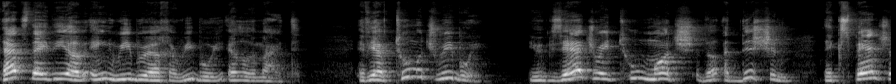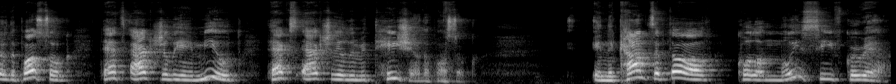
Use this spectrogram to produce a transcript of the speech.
That's the idea of ein ribuach a ribui elolamait. If you have too much ribui, you exaggerate too much the addition, the expansion of the pasuk. That's actually a mute. That's actually a limitation of the pasuk. In the concept of kol moisif korea,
